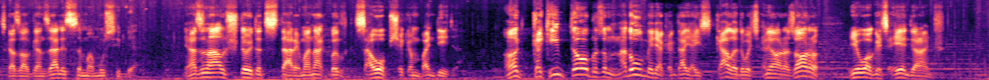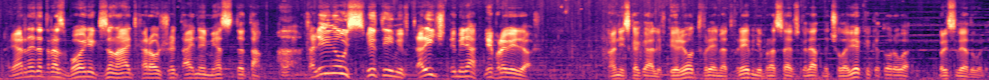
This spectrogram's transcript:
сказал Гонзалес самому себе. Я знал, что этот старый монах был сообщником бандита. Он каким-то образом надул меня, когда я искал этого сеньора Зоро в его гасиенде раньше. Наверное, этот разбойник знает хорошее тайное место там. А, клянусь святыми, вторично меня не проведешь. Они скакали вперед, время от времени бросая взгляд на человека, которого преследовали.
